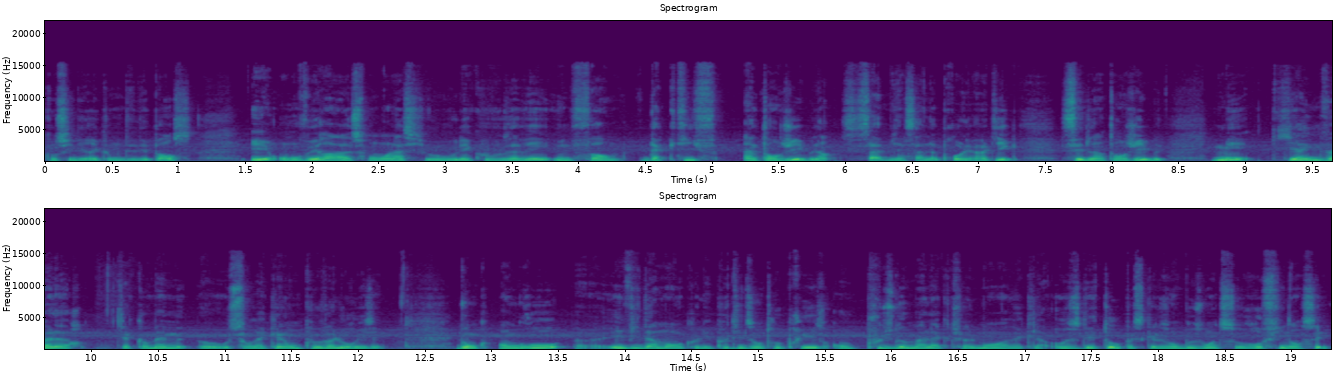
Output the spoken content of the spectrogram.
considérées comme des dépenses. Et on verra à ce moment-là, si vous voulez, que vous avez une forme d'actif intangible, hein, c'est bien ça la problématique, c'est de l'intangible, mais qui a une valeur, qui a quand même, euh, sur laquelle on peut valoriser. Donc en gros, euh, évidemment que les petites entreprises ont plus de mal actuellement avec la hausse des taux parce qu'elles ont besoin de se refinancer.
